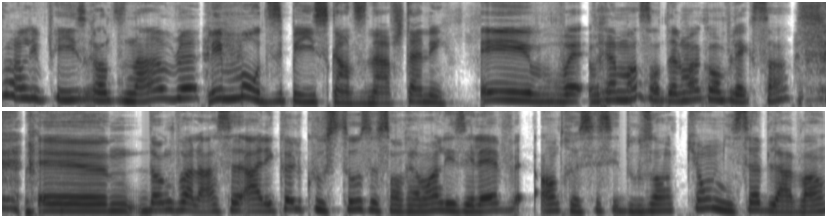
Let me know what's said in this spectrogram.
dans les pays scandinaves. là. Les maudits pays scandinaves, je ai. Et ouais, vraiment, sont tellement complexants. Euh, donc voilà, c'est- à l'école Cousteau, ce sont vraiment les élèves entre 6 et 12 ans qui ont mis ça de l'avant.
